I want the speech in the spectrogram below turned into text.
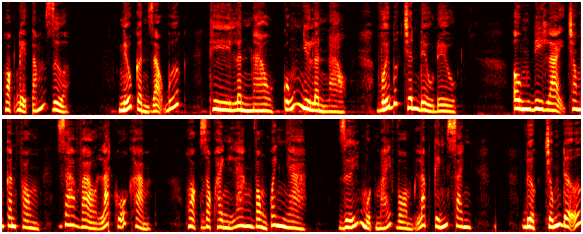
hoặc để tắm rửa. Nếu cần dạo bước, thì lần nào cũng như lần nào, với bước chân đều đều. Ông đi lại trong căn phòng, ra vào lát gỗ khảm, hoặc dọc hành lang vòng quanh nhà, dưới một mái vòm lắp kính xanh, được chống đỡ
